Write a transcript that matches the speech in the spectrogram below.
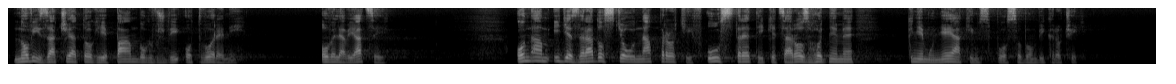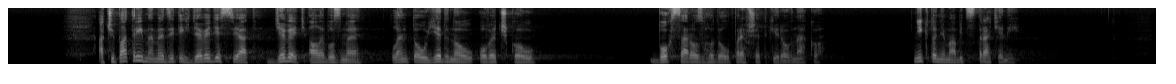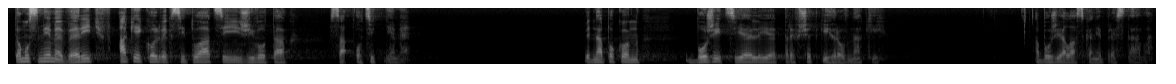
nový začiatok je Pán Boh vždy otvorený. Oveľa viacej. On nám ide s radosťou naproti, v ústrety, keď sa rozhodneme k nemu nejakým spôsobom vykročiť. A či patríme medzi tých 99, alebo sme len tou jednou ovečkou, Boh sa rozhodol pre všetky rovnako. Nikto nemá byť stratený. Tomu smieme veriť v akejkoľvek situácii života sa ocitneme. Veď napokon Boží cieľ je pre všetkých rovnaký. a Božia láska neprestáva.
